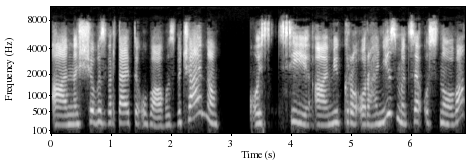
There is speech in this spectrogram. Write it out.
а на що ви звертаєте увагу. Звичайно. Ось ці а, мікроорганізми це основа,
